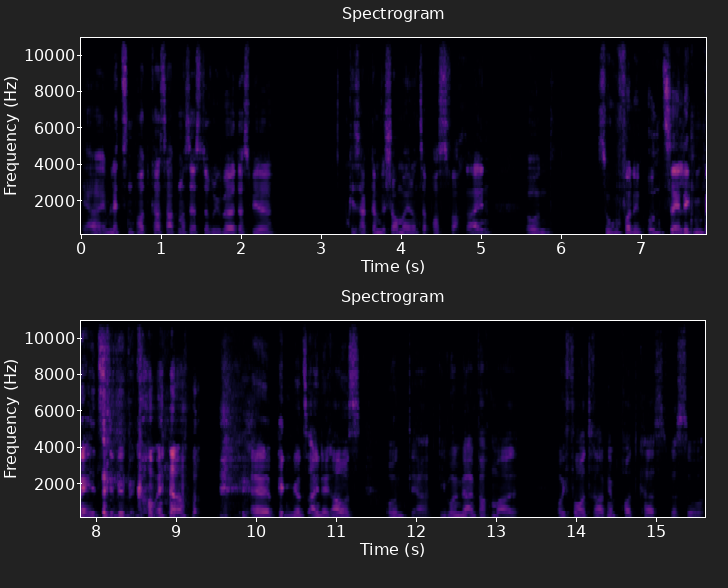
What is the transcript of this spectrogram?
ja, im letzten Podcast hatten wir es erst darüber, dass wir gesagt haben, wir schauen mal in unser Postfach rein und suchen von den unzähligen Mails, die wir bekommen haben, äh, picken wir uns eine raus und ja, die wollen wir einfach mal euch vortragen im Podcast, was so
